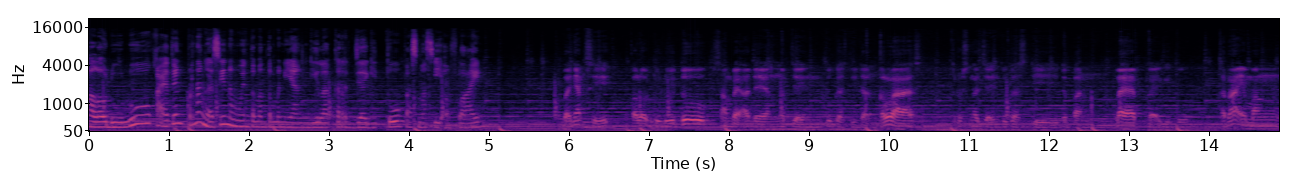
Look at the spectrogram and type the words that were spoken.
kalau dulu Kak Edwin pernah nggak sih nemuin teman-teman yang gila kerja gitu pas masih offline? Banyak sih. Kalau dulu itu sampai ada yang ngerjain tugas di dalam kelas, terus ngerjain tugas di depan lab kayak gitu. Karena emang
